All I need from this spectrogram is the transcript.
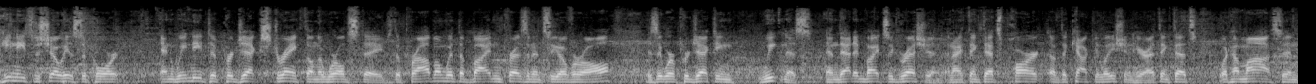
he needs to show his support, and we need to project strength on the world stage. The problem with the Biden presidency overall is that we're projecting weakness, and that invites aggression. And I think that's part of the calculation here. I think that's what Hamas and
